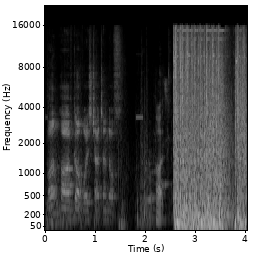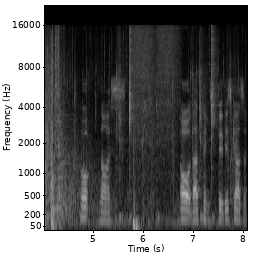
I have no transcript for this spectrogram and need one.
What? Oh, I've got voice chat turned off. Oh, it's... Oh, nice. Oh, that thing's... Dude, these guys are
